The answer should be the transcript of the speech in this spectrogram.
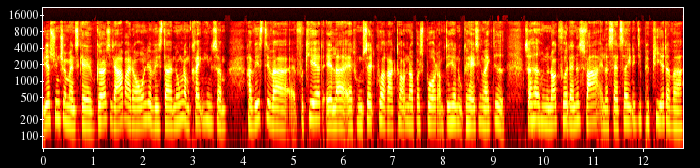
jeg synes jo, man skal gøre sit arbejde ordentligt, og hvis der er nogen omkring hende, som har vidst, det var forkert, eller at hun selv kunne have ragt hånden op og spurgt, om det her nu kan have sin rigtighed, så havde hun jo nok fået et andet svar, eller sat sig ind i de papirer, der var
